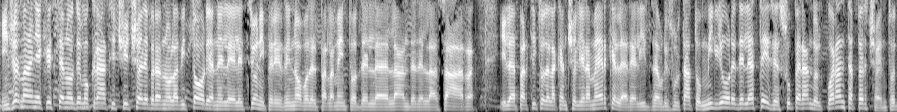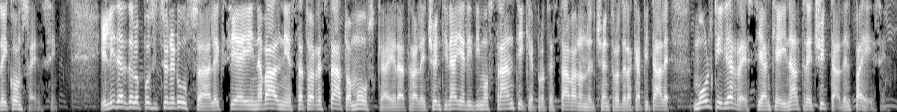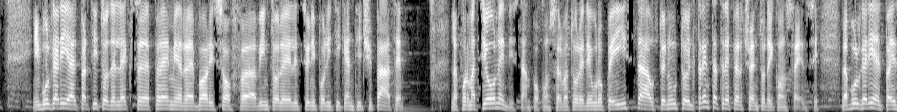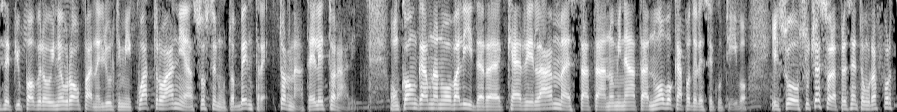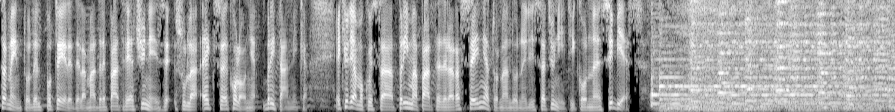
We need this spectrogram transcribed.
In Germania i cristiano-democratici celebrano la vittoria nelle elezioni per il rinnovo del Parlamento del Land della Saar. Il partito della cancelliera Merkel realizza un risultato migliore delle attese, superando il 40% dei consensi. Il leader dell'opposizione russa, Alexei Navalny, è stato arrestato a Mosca. Era tra le centinaia di dimostranti che protestavano nel centro della capitale. Molti gli arresti anche in altre città del paese. In Bulgaria il partito dell'ex premier Borisov ha vinto le elezioni politiche anticipate. La formazione, di stampo conservatore ed europeista, ha ottenuto il 33% dei consensi. La Bulgaria è il paese più povero in Europa. Negli ultimi quattro anni ha sostenuto ben tre tornate elettorali. Hong Kong ha una nuova leader. Carrie Lam è stata nominata nuovo capo dell'esecutivo. Il suo successo rappresenta un rafforzamento del potere della madrepatria cinese sulla ex colonia britannica. E chiudiamo questa prima parte della rassegna tornando negli Stati Uniti con CBS.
